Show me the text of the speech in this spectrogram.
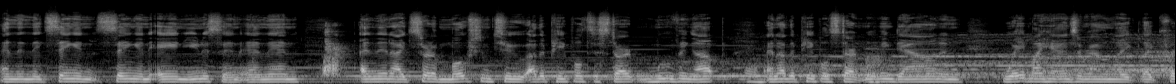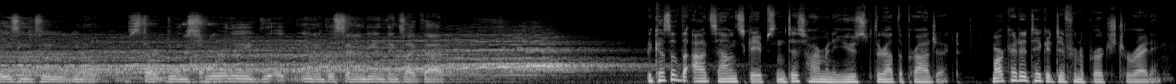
and then they'd sing and sing an A in unison, and then and then I'd sort of motion to other people to start moving up, and other people start moving down, and wave my hands around like like crazy to you know start doing swirly you know glissandi and things like that. Because of the odd soundscapes and disharmony used throughout the project, Mark had to take a different approach to writing.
